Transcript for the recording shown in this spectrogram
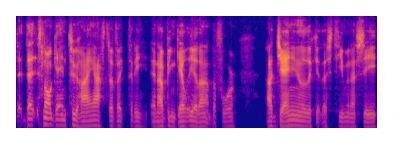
th- th- it's not getting too high after a victory, and I've been guilty of that before. I genuinely look at this team and I say,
